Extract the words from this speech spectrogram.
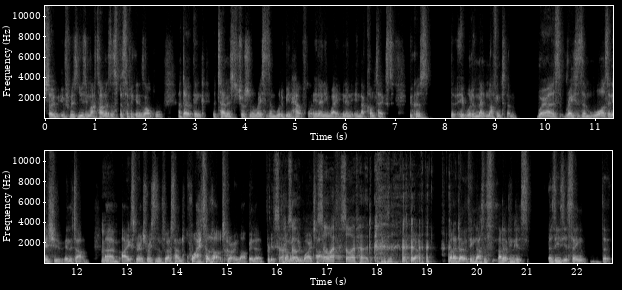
so if I was using my town as a specific example, I don't think the term institutional racism would have been helpful in any way in in that context because it would have meant nothing to them. Whereas racism was an issue in the town. Mm-hmm. Um, I experienced racism firsthand quite a lot growing up in a pretty so, predominantly so, white town. So, I, so I've heard. yeah, but I don't think that's. A, I don't think it's as easy as saying that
